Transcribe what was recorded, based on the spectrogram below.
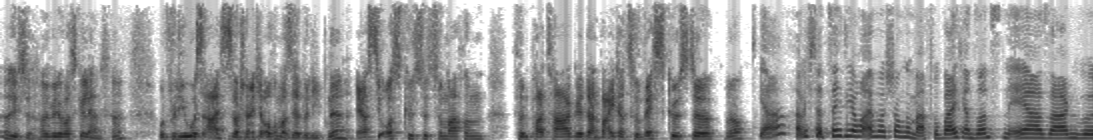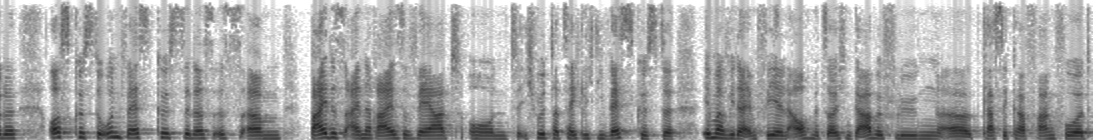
Ja, siehst du, habe wieder was gelernt. Ne? Und für die USA ist es wahrscheinlich auch immer sehr beliebt, ne? Erst die Ostküste zu machen für ein paar Tage, dann weiter zur Westküste. Ne? Ja, habe ich tatsächlich auch einmal schon gemacht. Wobei ich ansonsten eher sagen würde, Ostküste und Westküste, das ist ähm, beides eine Reise wert. Und ich würde tatsächlich die Westküste immer wieder empfehlen, auch mit solchen Gabelflügen, äh, Klassiker Frankfurt,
